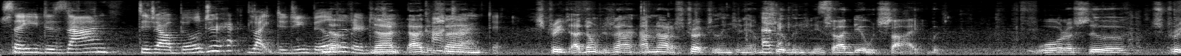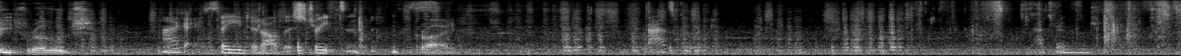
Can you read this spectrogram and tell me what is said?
So you designed? Did y'all build your like? Did you build No, it or did no, I- you I contract designed- it? Streets. I don't design. I'm not a structural engineer. I'm a Okay. civil engineer, so I deal with site, but water, sewer, streets, roads. Okay, so you did all the streets and things. Right. That's cool. That's really interesting.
